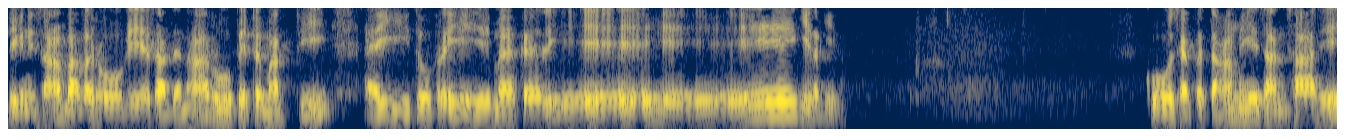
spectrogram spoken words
ඒක නිසා භව රෝගයේ සදනා රූපෙට මත්වි. ඇයි දු ප්‍රේම කලේ කියලා කියනවා. කෝසපතා මේ සංසාරේ?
